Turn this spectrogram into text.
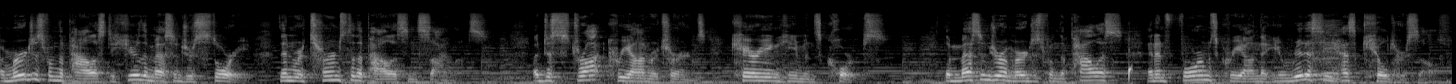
emerges from the palace to hear the messenger's story, then returns to the palace in silence. A distraught Creon returns, carrying Haemon's corpse the messenger emerges from the palace and informs Creon that Eurydice has killed herself.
